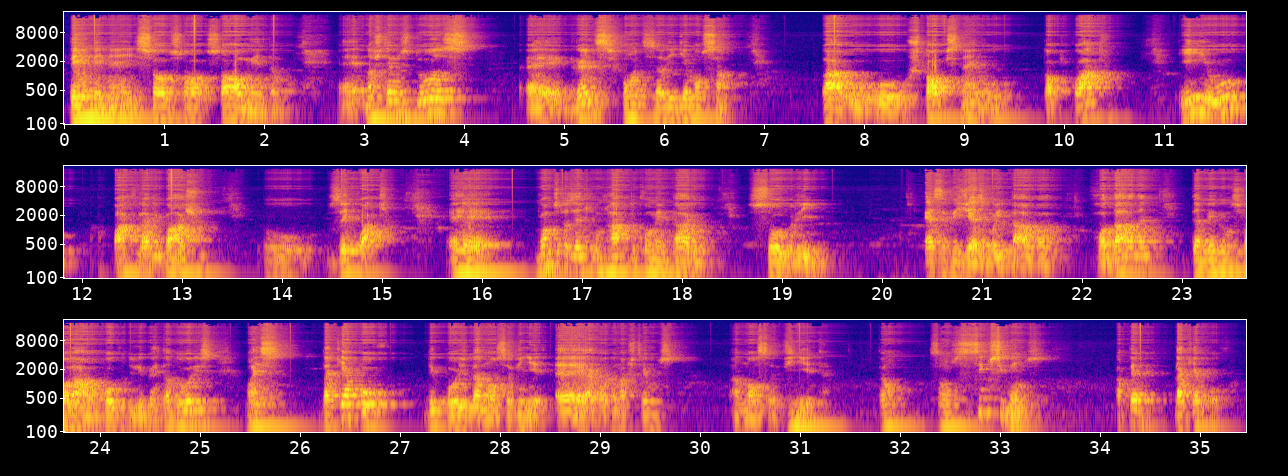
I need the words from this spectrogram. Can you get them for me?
tendem né, e só, só, só aumentam. É, nós temos duas é, grandes fontes ali de emoção. Lá, o, o, os tops, né, o top 4, e o, a parte lá de baixo, o Z4. É, vamos fazer aqui um rápido comentário sobre essa 28ª rodada. Também vamos falar um pouco de Libertadores, mas daqui a pouco, depois da nossa vinheta. É, agora nós temos a nossa vinheta. Então, são cinco segundos. Até daqui a pouco.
